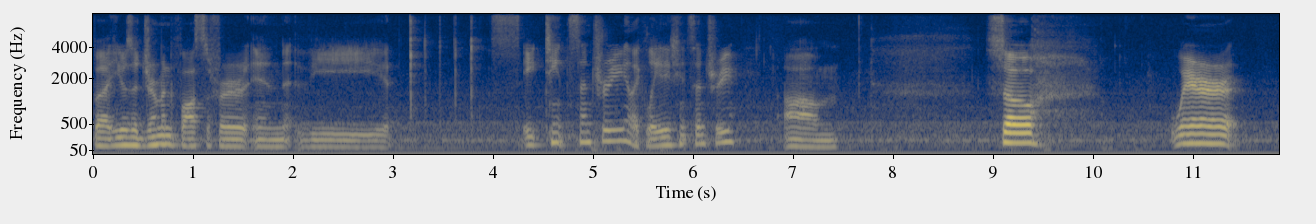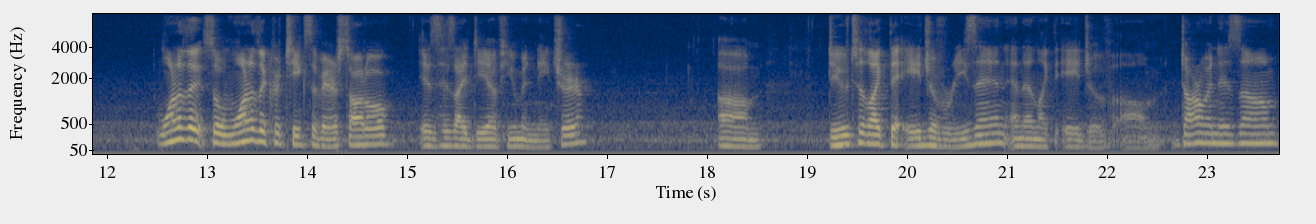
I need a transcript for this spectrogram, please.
But he was a German philosopher in the 18th century, like late 18th century. Um, so, where one of the so one of the critiques of Aristotle is his idea of human nature. Um, due to like the age of reason and then like the age of um, Darwinism,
